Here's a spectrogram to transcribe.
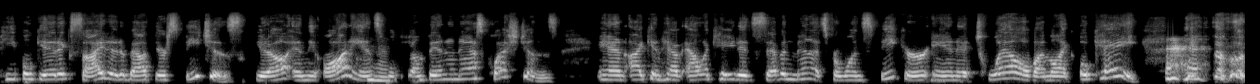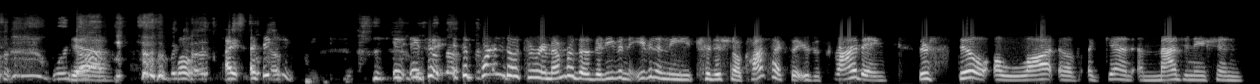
people get excited about their speeches you know and the audience Mhm. will jump in and ask questions and I can have allocated seven minutes for one speaker. Mm-hmm. And at 12, I'm like, okay, we're done. because well, I, I think have- it, it's it's important though to remember though that even even in the traditional context that you're describing, there's still a lot of again imagination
